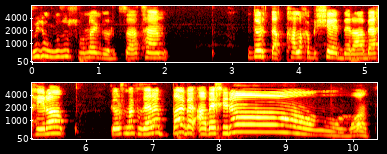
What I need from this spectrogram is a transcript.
videomuzun sonuna geldik. Zaten 4 dakikalık bir şeydir abi. Görüşmek üzere. Bay bay abi. Hayran.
